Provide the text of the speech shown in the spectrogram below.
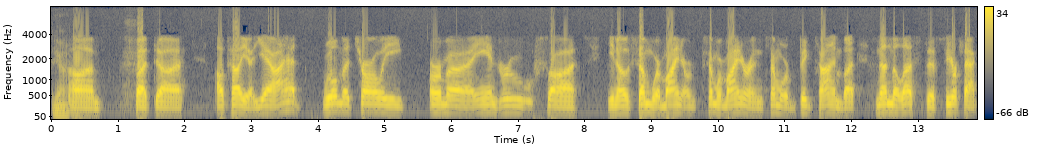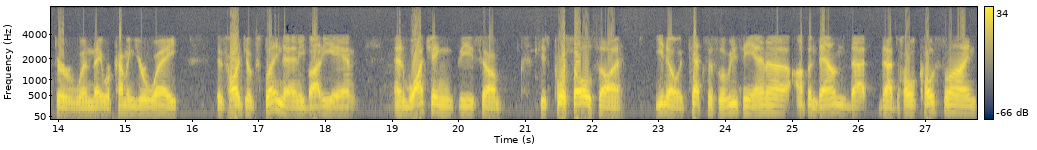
yeah. Um, but uh, I'll tell you, yeah, I had Wilma, Charley, Irma, Andrew. Uh, you know, some were minor, some were minor, and some were big time. But nonetheless, the fear factor when they were coming your way is hard to explain to anybody. And and watching these um, these poor souls, uh, you know, in Texas, Louisiana, up and down that that whole coastline,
